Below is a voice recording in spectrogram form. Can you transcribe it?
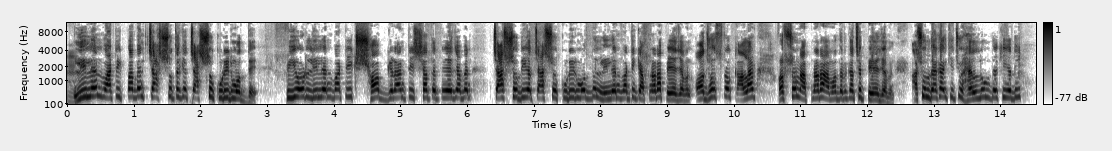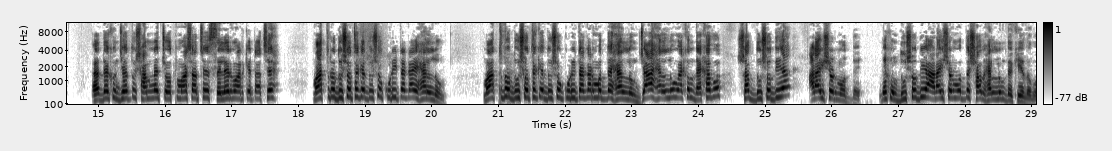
লিলেন বাটিক পাবেন চারশো থেকে চারশো কুড়ির মধ্যে। পিওর লিলেন বাটিক সব গ্যারান্টির সাথে পেয়ে যাবেন। চারশো দিয়ে চারশো কুড়ির মধ্যে লিলেন বাটিক আপনারা পেয়ে যাবেন। অজস্র কালার অপশন আপনারা আমাদের কাছে পেয়ে যাবেন। আসুন দেখাই কিছু হ্যান্ডলুম দেখিয়ে দিই। দেখুন যেহেতু সামনে চৈত মাস আছে সেলের মার্কেট আছে। মাত্র দুশো থেকে দুশো কুড়ি টাকায় হ্যান্ডলুম মাত্র দুশো থেকে দুশো কুড়ি টাকার মধ্যে হ্যান্ডলুম যা হ্যান্ডলুম এখন দেখাবো সব দুশো দিয়ে আড়াইশোর মধ্যে। দেখুন দুশো দিয়ে আড়াইশোর মধ্যে সব হ্যান্ডলুম দেখিয়ে দেবো।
